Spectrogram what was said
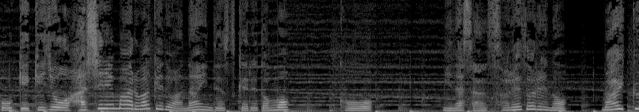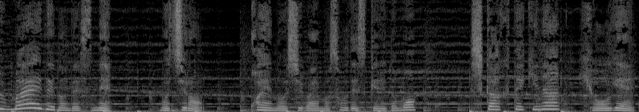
こう劇場を走り回るわけではないんですけれどもこう皆さんそれぞれのマイク前でのですねもちろん声のお芝居もそうですけれども視覚的な表現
